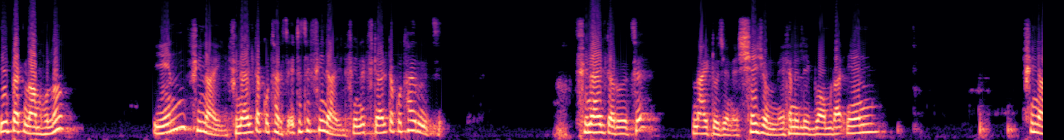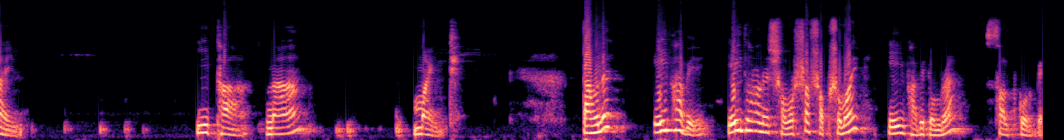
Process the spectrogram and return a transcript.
ইউপ্যাক নাম হলো এন ফিনাইল ফিনাইলটা কোথায় রয়েছে? এটা হচ্ছে ফিনাইল ফিনাইলটা কোথায় রয়েছে? ফিনাইলটা রয়েছে নাইট্রোজেনে সেই জন্য এখানে লিখব আমরা এন ফিনাইল ইথা না মাইন্ড তাহলে এইভাবে এই ধরনের সমস্যা সবসময় এইভাবে তোমরা সলভ করবে।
